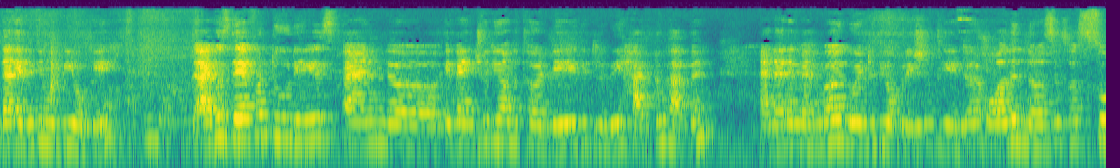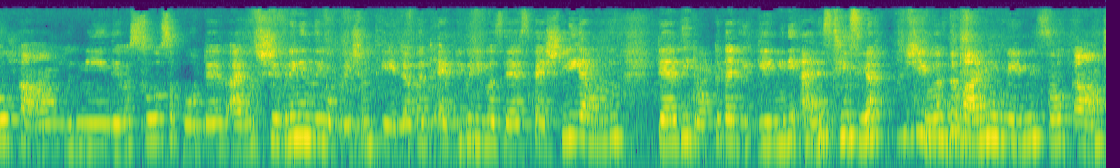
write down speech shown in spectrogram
that everything would be okay. I was there for two days and uh, eventually on the third day the delivery had to happen. And I remember going to the operation theatre. All the nurses were so calm with me. They were so supportive. I was shivering in the operation theatre, but everybody was there. Especially, I want to tell the doctor that he gave me the anesthesia. She was the one who made me so calm.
